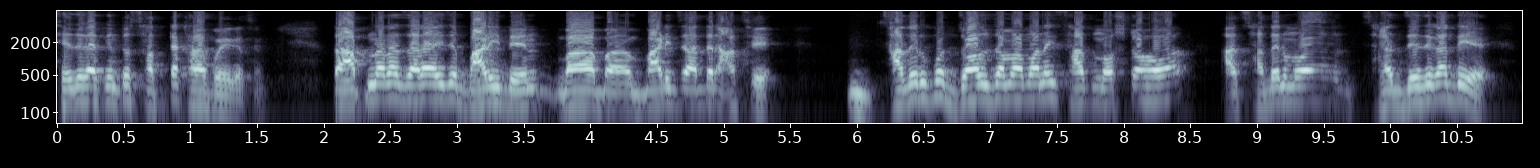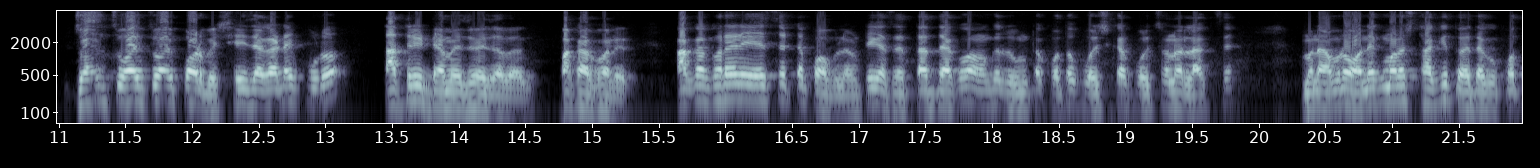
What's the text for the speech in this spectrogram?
সে জায়গা কিন্তু ছাদটা খারাপ হয়ে গেছে। তা আপনারা যারা এই যে বাড়ি দেন বা বাড়ি যাদের আছে, ছাদের উপর জল জমা মানে ছাদ নষ্ট হওয়া আর ছাদের ছাদ যে জায়গা দিয়ে জল চোয়াই চোয়াই পড়বে সেই জায়গাটাই পুরো তাড়াতাড়ি ড্যামেজ হয়ে যাবে পাকা ঘরের। পাকা ঘরের হচ্ছে একটা প্রবলেম ঠিক আছে? তা দেখো আমাদের রুমটা কত পরিষ্কার, পরিচ্ছন্ন লাগছে। মানে আমরা অনেক মানুষ থাকি তো দেখো কত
